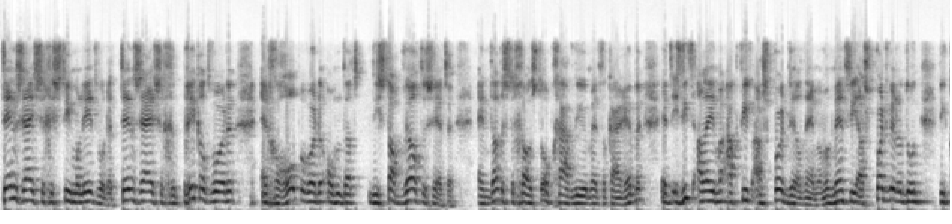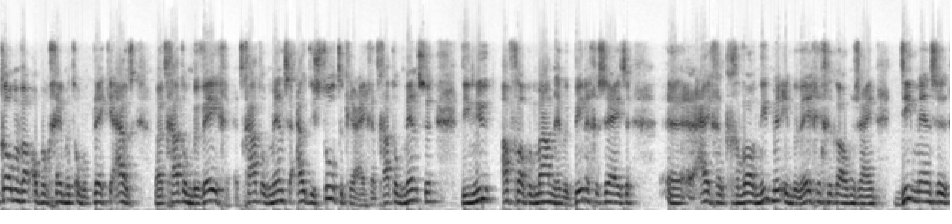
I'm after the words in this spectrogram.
tenzij ze gestimuleerd worden, tenzij ze geprikkeld worden... en geholpen worden om dat, die stap wel te zetten. En dat is de grootste opgave die we met elkaar hebben. Het is niet alleen maar actief aan sport deelnemen. Want mensen die aan sport willen doen... die komen wel op een gegeven moment op een plekje uit... Maar het gaat om bewegen. Het gaat om mensen uit die stoel te krijgen. Het gaat om mensen die nu afgelopen maanden hebben binnengezeten... Uh, eigenlijk gewoon niet meer in beweging gekomen zijn. Die mensen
